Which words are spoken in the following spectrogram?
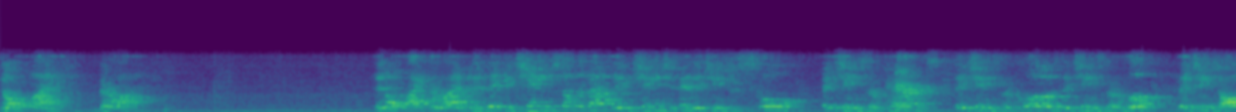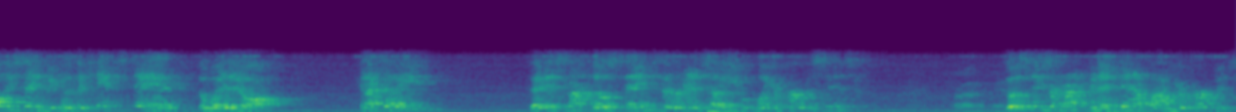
don't like their life. They don't like their life, and if they could change something about it, they would change it. Maybe they change their school, they change their parents, they change their clothes, they change their look, they change all these things because they can't stand the way they are. Can I tell you that it's not those things that are going to tell you what your purpose is? Those things are not going to identify your purpose.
